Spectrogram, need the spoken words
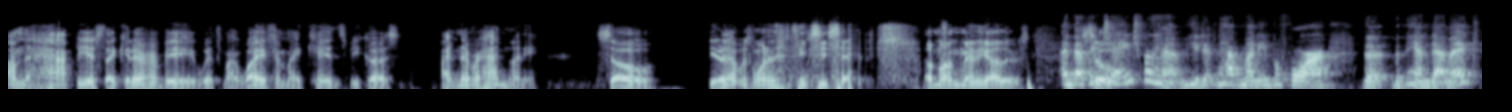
I'm the happiest I could ever be with my wife and my kids because I've never had money. So, you know, that was one of the things he said, among many others. And nothing so, changed for him. He didn't have money before the, the pandemic.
